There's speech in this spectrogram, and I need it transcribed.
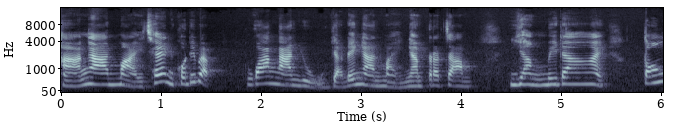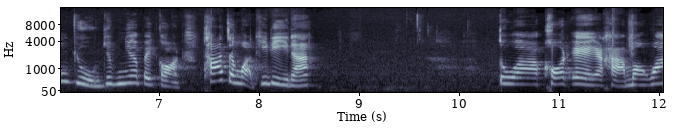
หางานใหม่ เช่น คนที่แบบว่างงานอยู่อยากได้งานใหม่งานประจำยังไม่ได้ ต้องอยู่เงียบๆไปก่อน ถ้าจังหวะที่ดีนะ ตัวโค้ดเองอะค่ะ มองว่า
